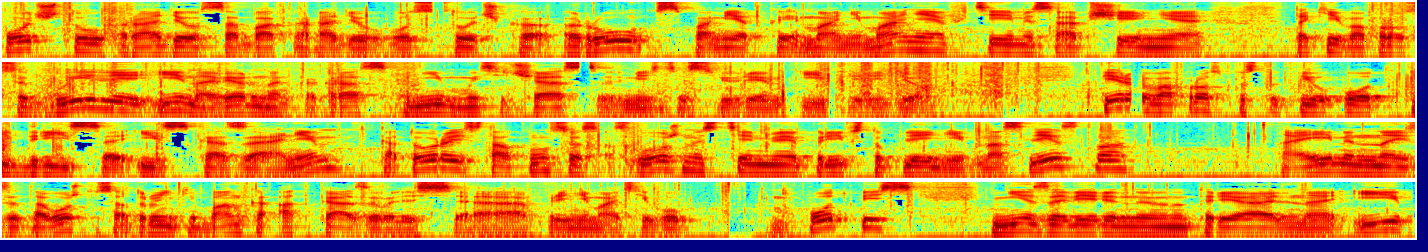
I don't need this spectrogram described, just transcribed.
почту радиособакарадиовоз.ру с пометкой «Мани-мания» в теме сообщения. Такие вопросы были, и, наверное, как раз к ним мы сейчас вместе с Юрием и перейдем. Первый вопрос поступил от Идриса из Казани, который столкнулся со сложностями при вступлении в наследство, а именно из-за того, что сотрудники банка отказывались э, принимать его подпись, не заверенную нотариально, и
